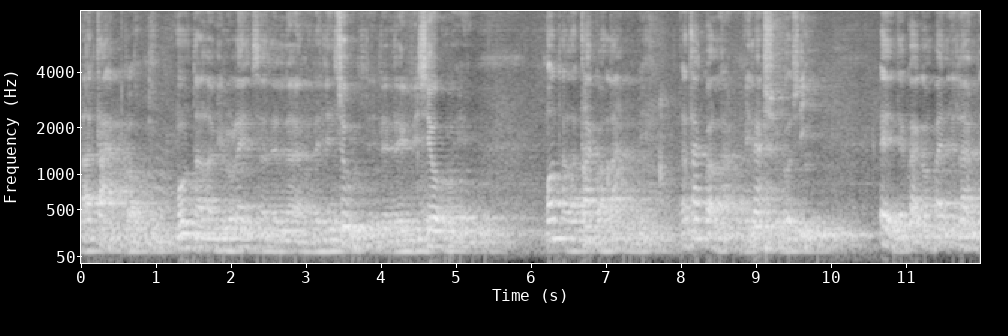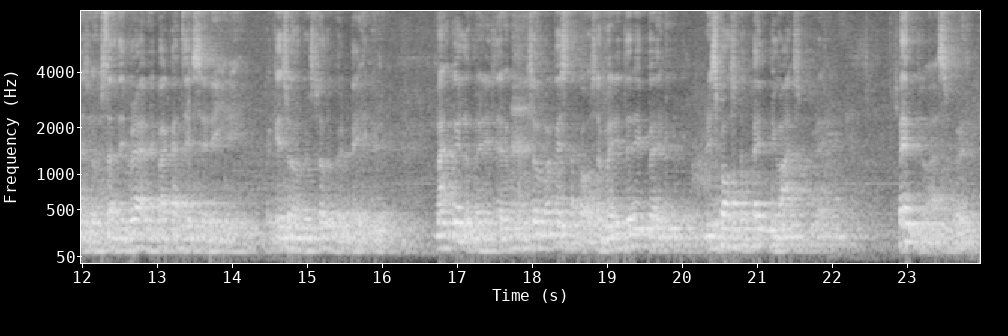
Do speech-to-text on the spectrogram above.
l'attacco, monta la virulenza del, degli insulti, delle divisioni, monta l'attacco all'Ampi. L'attacco all'Ampi nasce così. Vedete, qua i compagni dell'Ampi sono stati bravi, pagati e sereni, perché sono persone per bene, ma quello meriterebbe, insomma questa cosa meriterebbe risposte ben più aspre, ben più aspre.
